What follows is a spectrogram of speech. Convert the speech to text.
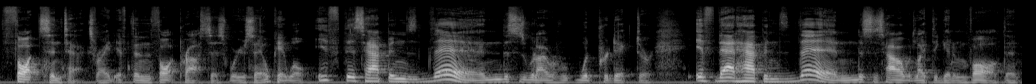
thought syntax, right? If-then thought process, where you're saying, okay, well, if this happens, then this is what I would predict, or if that happens, then this is how I would like to get involved. And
